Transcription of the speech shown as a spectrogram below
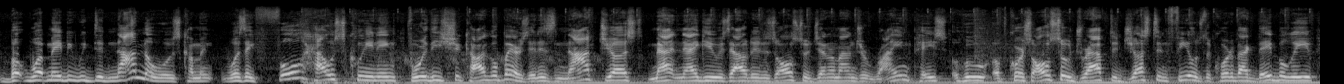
But what maybe we did not know was coming was a full house cleaning for the Chicago Bears. It is not just Matt Nagy who is out, it is also general manager Ryan Pace, who, of course, also drafted Justin Fields, the quarterback they believe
